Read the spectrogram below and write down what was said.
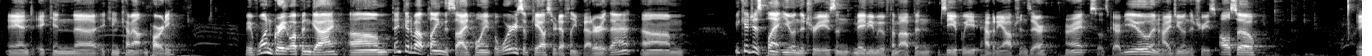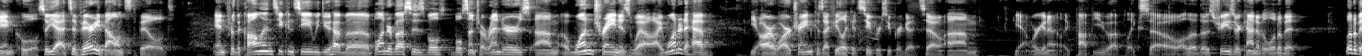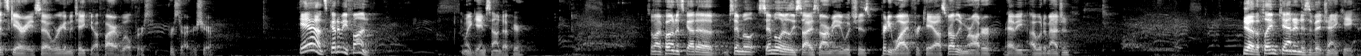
And it can uh, it can come out and party. We have one Great Weapon guy. Um, thinking about playing the side point, but Warriors of Chaos are definitely better at that. Um, We could just plant you in the trees and maybe move them up and see if we have any options there. All right, so let's grab you and hide you in the trees also. And cool. So yeah, it's a very balanced build. And for the Collins, you can see we do have uh, blunderbusses, Bull Centaur renders, um, uh, one train as well. I wanted to have the ROR train because I feel like it's super, super good. So um, yeah, we're gonna like pop you up like so. Although those trees are kind of a little bit, a little bit scary. So we're gonna take you off fire will for, for starters here. Yeah, it's gonna be fun. My game sound up here. So my opponent's got a simil similarly sized army, which is pretty wide for Chaos. Probably Marauder heavy, I would imagine. Yeah, the flame cannon is a bit janky.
